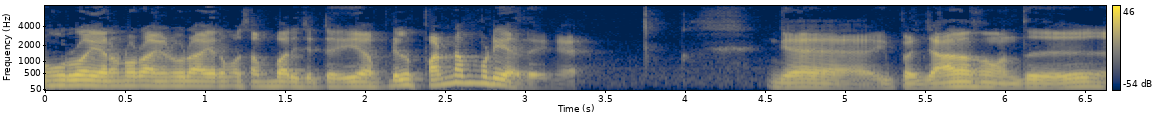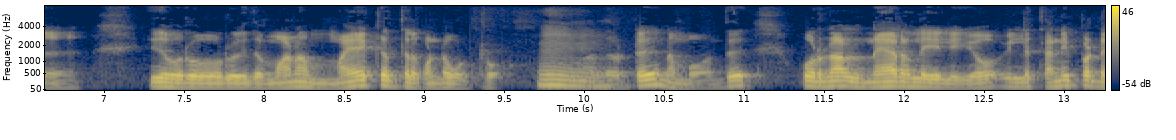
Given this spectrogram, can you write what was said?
நூறுரூவா இரநூறுவா ஐநூறு ஆயிரமோ சம்பாரிச்சிட்டு அப்படிலாம் பண்ண முடியாதுங்க. இங்கே இப்போ ஜாதகம் வந்து இது ஒரு ஒரு விதமான மயக்கத்தில் கொண்டு விட்டுரும். அதை விட்டு நம்ம வந்து ஒரு நாள் நேரலையிலையோ இல்லை தனிப்பட்ட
